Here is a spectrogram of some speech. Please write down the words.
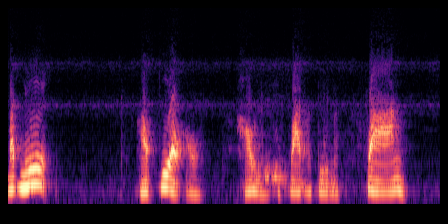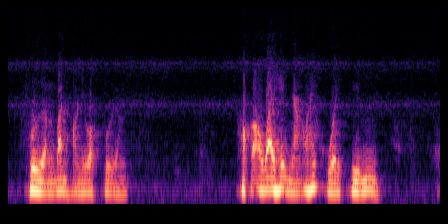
บัดนี้เขาเกี่ยวเอา เขาหนึ่งฟาดเอาตีมาฟางเฟืองบ้านเขาเรียกว่าเฟือง เขาก็เอาไว้ให้ย่างเอาให้ขวยกินข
